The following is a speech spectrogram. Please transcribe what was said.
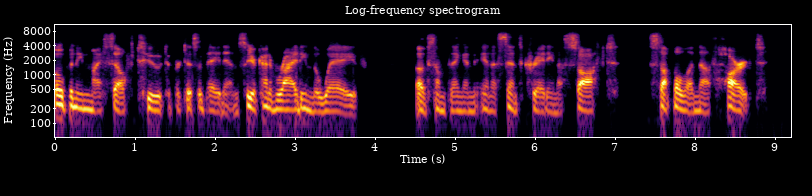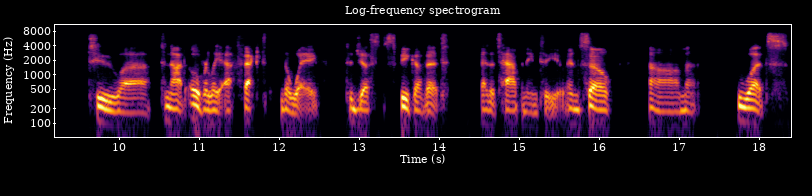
opening myself to to participate in. So you're kind of riding the wave of something and in a sense creating a soft, supple enough heart to uh, to not overly affect the wave, to just speak of it as it's happening to you. And so um, what's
